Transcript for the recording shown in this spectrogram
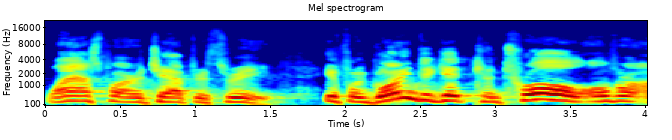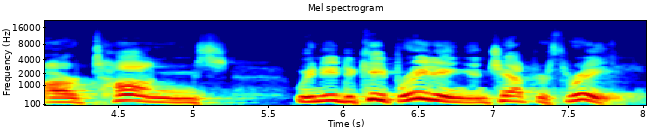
last part of chapter 3. If we're going to get control over our tongues, we need to keep reading in chapter 3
